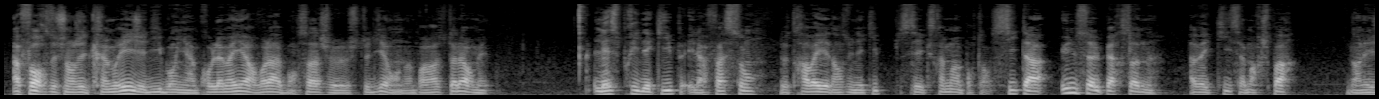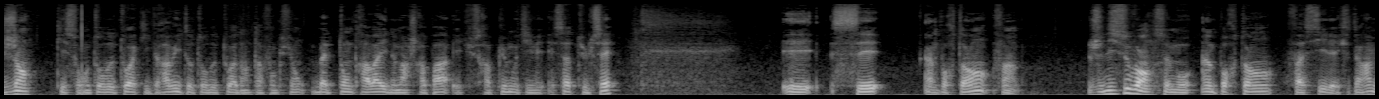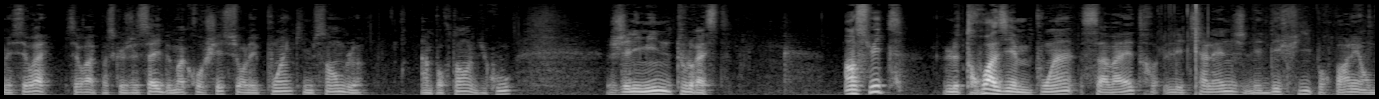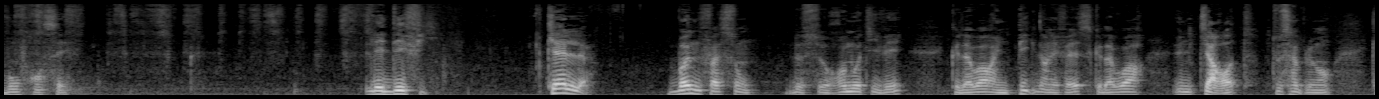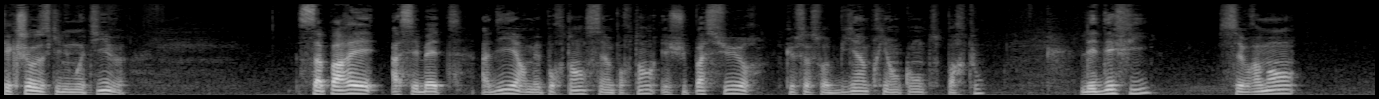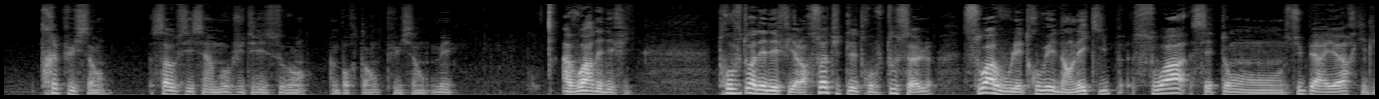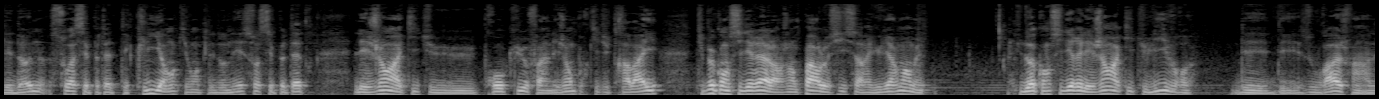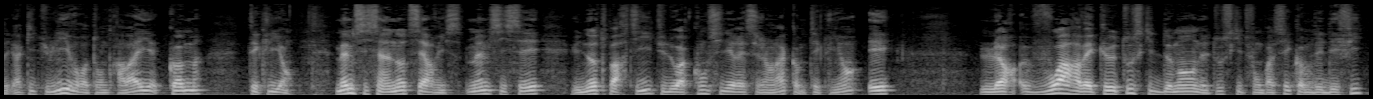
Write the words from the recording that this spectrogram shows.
à force de changer de crèmerie, j'ai dit bon, il y a un problème ailleurs. Voilà, bon, ça, je, te dis, on en parlera tout à l'heure, mais l'esprit d'équipe et la façon de travailler dans une équipe, c'est extrêmement important. Si tu as une seule personne avec qui ça marche pas, dans les gens qui sont autour de toi, qui gravitent autour de toi dans ta fonction, ben, ton travail ne marchera pas et tu seras plus motivé. Et ça, tu le sais. Et c'est important. Enfin, je dis souvent ce mot important, facile, etc. Mais c'est vrai, c'est vrai, parce que j'essaye de m'accrocher sur les points qui me semblent importants et du coup, j'élimine tout le reste. Ensuite, le troisième point, ça va être les challenges, les défis pour parler en bon français. Les défis. Quelle bonne façon de se remotiver que d'avoir une pique dans les fesses, que d'avoir une carotte, tout simplement. Quelque chose qui nous motive. Ça paraît assez bête à dire, mais pourtant c'est important et je suis pas sûr que ça soit bien pris en compte partout. Les défis, c'est vraiment très puissant. Ça aussi, c'est un mot que j'utilise souvent, important, puissant, mais avoir des défis. Trouve-toi des défis. Alors, soit tu te les trouves tout seul, soit vous les trouvez dans l'équipe, soit c'est ton supérieur qui te les donne, soit c'est peut-être tes clients qui vont te les donner, soit c'est peut-être les gens à qui tu procures, enfin les gens pour qui tu travailles. Tu peux considérer, alors j'en parle aussi ça régulièrement, mais tu dois considérer les gens à qui tu livres des, ouvrages, à qui tu livres ton travail comme tes clients. Même si c'est un autre service, même si c'est une autre partie, tu dois considérer ces gens-là comme tes clients et leur voir avec eux tout ce qu'ils te demandent et tout ce qu'ils te font passer comme des défis.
